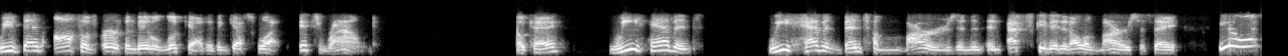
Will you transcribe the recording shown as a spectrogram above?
we've been off of Earth and be able to look at it, and guess what? It's round. Okay, we haven't we haven't been to Mars and, and excavated all of Mars to say, you know what?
